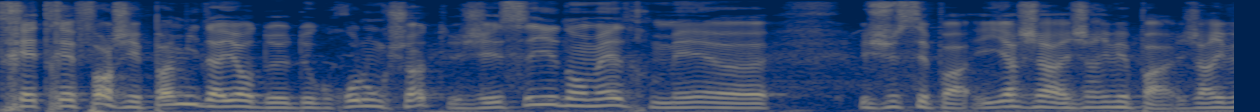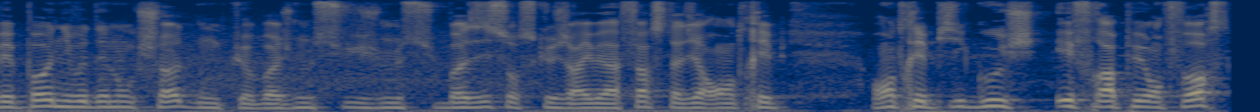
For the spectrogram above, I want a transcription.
très très fort. J'ai pas mis d'ailleurs de, gros long shots. J'ai essayé d'en mettre, mais euh, je sais pas. Hier, j'arri- j'arrivais pas. J'arrivais pas au niveau des long shots. Donc euh, bah, je, me suis, je me suis basé sur ce que j'arrivais à faire, c'est-à-dire rentrer, rentrer pied gauche et frapper en force.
